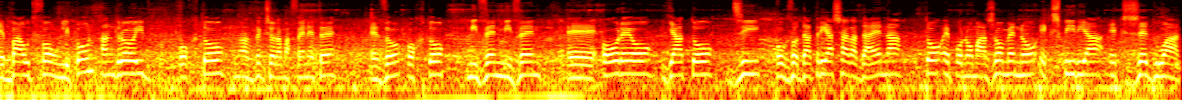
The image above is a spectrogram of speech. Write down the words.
About Phone λοιπόν, Android 8, δεν ξέρω αν φαίνεται, εδώ 8.00 ε, όρεο για το G8341 το επωνομαζόμενο Xperia XZ1.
